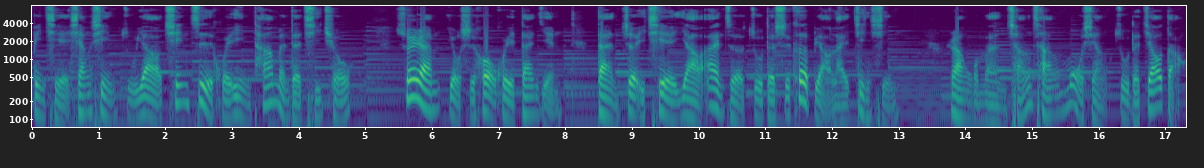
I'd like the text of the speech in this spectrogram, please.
并且相信主要亲自回应他们的祈求，虽然有时候会单言，但这一切要按着主的时刻表来进行。让我们常常默想主的教导，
